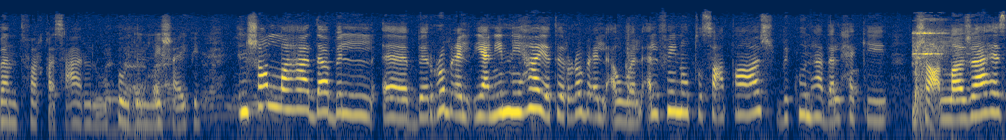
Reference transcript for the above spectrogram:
بند فرق أسعار الوقود اللي شايفين إن شاء الله هذا آه، بالربع يعني نهاية الربع الأول 2019 بيكون هذا الحكي إن شاء الله جاهز.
